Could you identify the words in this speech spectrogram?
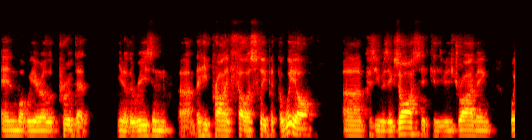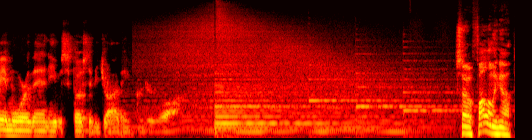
And what we were able to prove that, you know, the reason uh, that he probably fell asleep at the wheel because uh, he was exhausted because he was driving way more than he was supposed to be driving under law. So, following up,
